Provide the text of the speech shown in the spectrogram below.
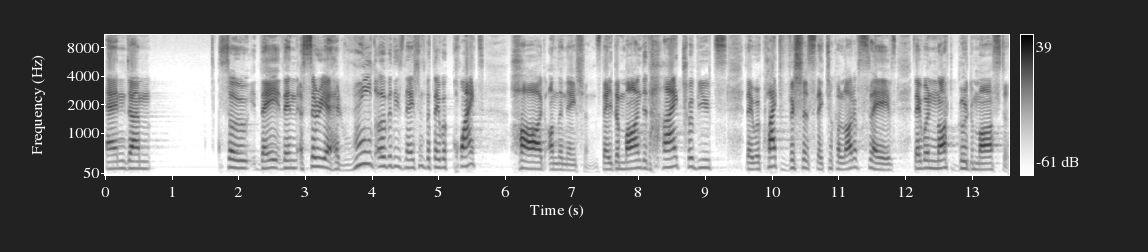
And um, so they, then Assyria had ruled over these nations, but they were quite hard on the nations. They demanded high tributes. They were quite vicious. They took a lot of slaves. They were not good masters.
